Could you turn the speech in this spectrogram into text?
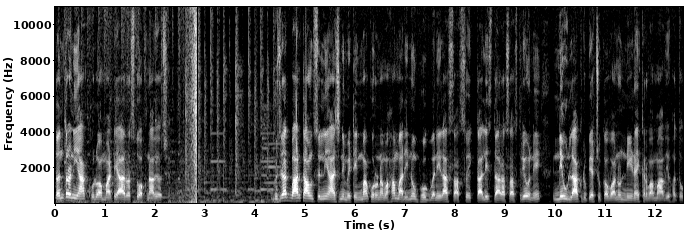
તંત્રની આંખ ખોલવા માટે આ રસ્તો અપનાવ્યો છે. ગુજરાત બાર કાઉન્સિલની આજની મિટિંગમાં કોરોના મહામારીનો ભોગ બનેલા સાતસો એકતાલીસ ધારાશાસ્ત્રીઓને નેવું લાખ રૂપિયા ચૂકવવાનો નિર્ણય કરવામાં આવ્યો હતો.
